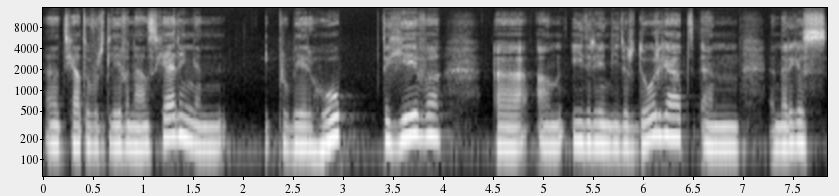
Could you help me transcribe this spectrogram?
en het gaat over het leven na een scheiding. En ik probeer hoop te geven uh, aan iedereen die er doorgaat. En, en ergens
